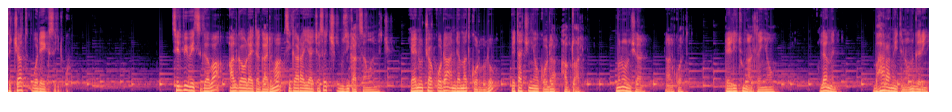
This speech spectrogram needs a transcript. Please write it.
ትቻት ወደ ኤክስ ሄድኩ። ሲልቪ ቤት ስገባ አልጋው ላይ ተጋድማ ሲጋራ እያጨሰች ሙዚቃ ትሰማለች። የአይኖቿ ቆዳ እንደ መጥቆር ብሎ የታችኛው ቆዳ አብጧል። ምን ሆነሻል አልኳት። ሌሊቱን አልተኛውም። ለምን? ባህራም የት ነው ንገሪኝ።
